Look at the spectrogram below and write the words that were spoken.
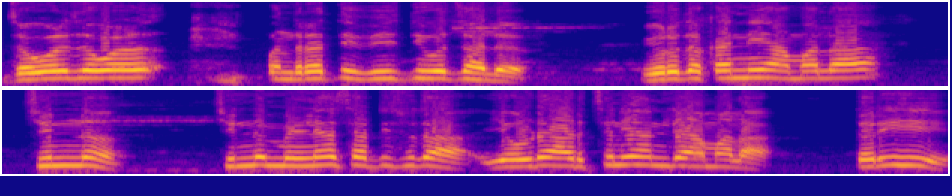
जवळजवळ पंधरा ते वीस दिवस झालं. विरोधकांनी आम्हाला चिन्ह चिन्ह मिळण्यासाठी सुद्धा एवढ्या अडचणी आणल्या आम्हाला. तरीही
